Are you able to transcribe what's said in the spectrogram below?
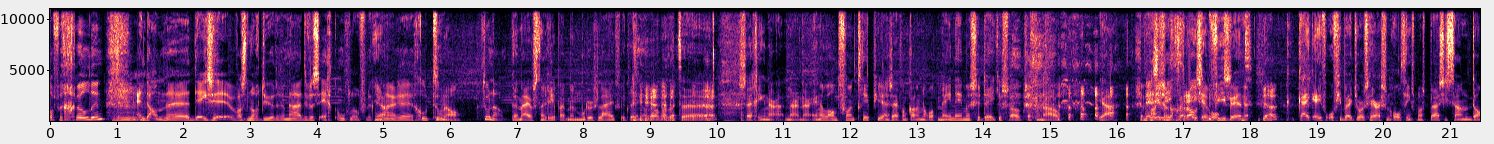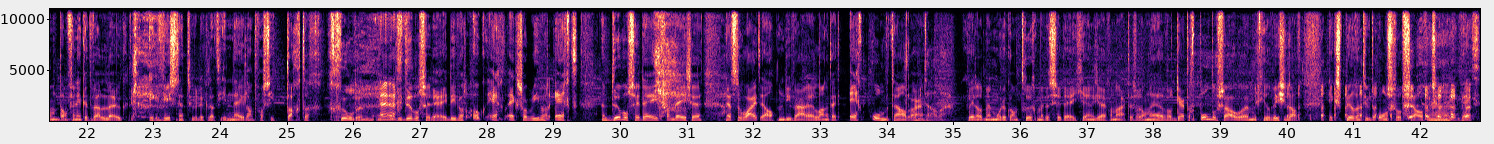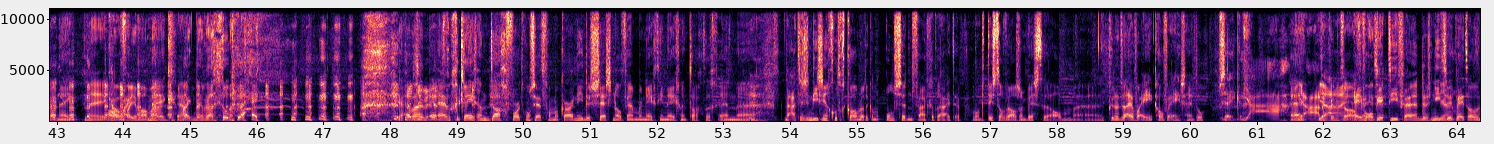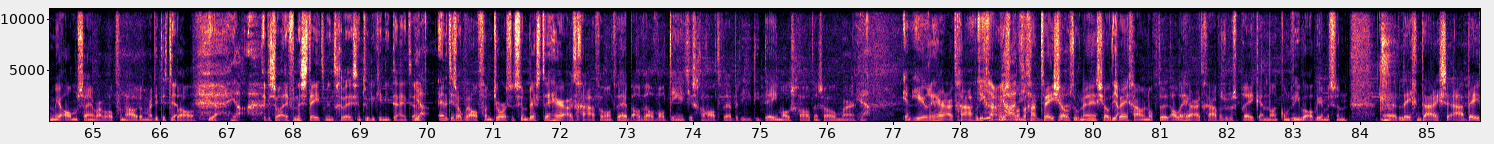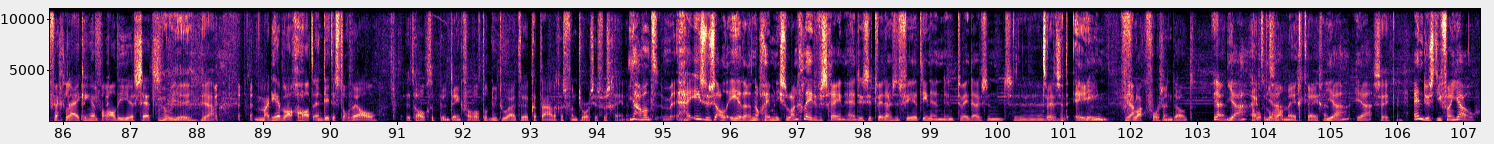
27,5 gulden. En dan deze was nog duurder. Nou, dit was echt ongelooflijk. Ja. Maar goed. Toen al. Toen al. Bij mij was het een rip uit mijn moeders lijf. Ik weet nog wel dat het. eh, zij ging naar, naar, naar Engeland voor een tripje en zei van kan ik nog wat meenemen, een cd'tje of zo. Ik zeg van nou ja, Nee, als je nog groot en vier bent, Ja. kijk even of je bij George Harrison All Things Must Pass ziet staan, dan, dan vind ik het wel leuk. Ik wist natuurlijk dat hij in Nederland was die 80 gulden in eh, die dubbel cd. Die was ook echt extra, die was echt een dubbel cd van deze, net als de White Album, die waren lange tijd echt onbetaalbaar. Onbetaalbaar. Ik weet dat mijn moeder kwam terug met het cd'tje en die zei van, nou, het is wel, een, wel 30 pond of zo. eh, Michiel, wist je dat? Ik speelde natuurlijk de onschuld zelf. Ik zei, nee, ik weet, nee. Nee, ik Oh, hou maar- van je mama. nee, ik- Ja. Maar ik ben wel heel blij. ja, we hebben gekregen een dag voor het concert van McCartney, dus 6 november 1989. En eh, nou, het is in die zin goed gekomen dat ik hem ontzettend vaak gedraaid heb. Want het is toch wel zijn beste album. eh, kunnen we het wel even over eens zijn, toch? Zeker. Ja, ja, daar Ja, kunnen we het wel over Even objectief, hè? Dus niet, Ja. ik weet dat er meer albums zijn waar we ook van houden, maar dit is toch Ja. wel. Ja. Ja. Dit is wel even een statement geweest natuurlijk in die tijd. Hè? Ja. En het is ook wel van George zijn beste heruitgave. Want we hebben al wel wat dingetjes gehad. We hebben die, die demo's gehad en zo. Maar Ja. En eerdere heruitgaven, die Ja, gaan we. ja, want die- we gaan twee shows doen. Hè? In show Ja. 2 gaan we nog de, alle heruitgaven bespreken. En dan komt Wiebo ook weer met zijn eh, legendarische AB-vergelijkingen van al die eh, sets. O jee, ja. Maar die hebben we al gehad. En dit is toch wel het hoogtepunt, denk ik, van wat tot nu toe uit de catalogus van George is verschenen. Ja, want mm, hij is dus al eerder, nog helemaal niet zo lang geleden verschenen. Hè? Dus in 2014 en in 2000, eh, 2001. Ja. Vlak voor zijn dood. Ja. hè? Ja, Hij heeft klopt, het nog ja. wel meegekregen. Ja, ja. Zeker. En dus die van jou.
